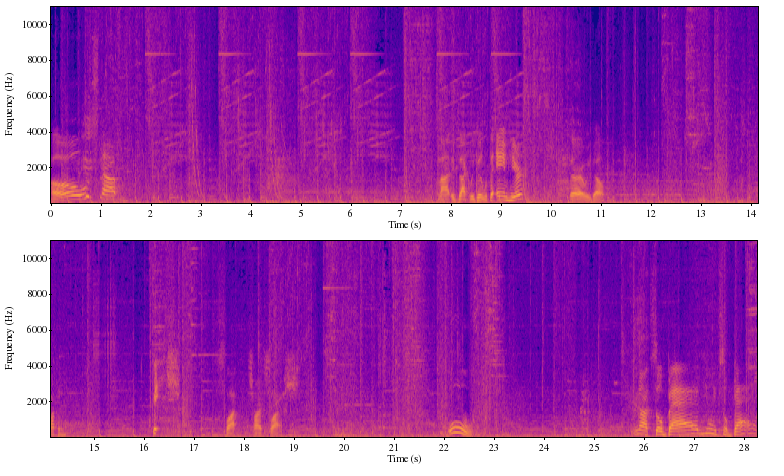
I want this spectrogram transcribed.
Oh, snap. Not exactly good with the aim here. There we go. Fucking bitch. slash. Charge slash. Ooh. Not so bad. You ain't so bad.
